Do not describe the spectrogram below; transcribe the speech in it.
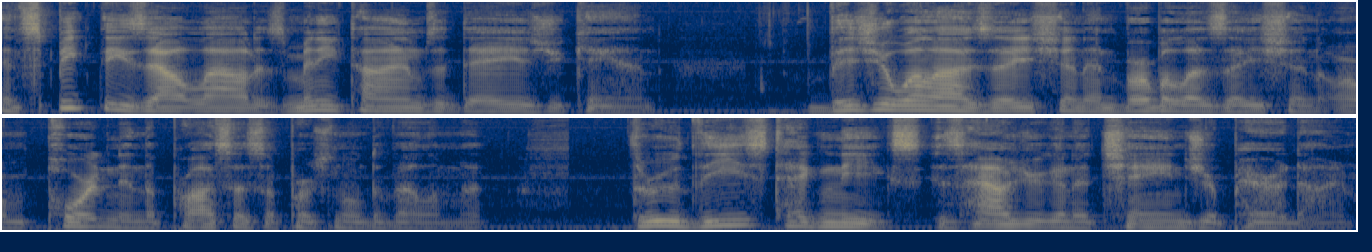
And speak these out loud as many times a day as you can. Visualization and verbalization are important in the process of personal development. Through these techniques is how you're going to change your paradigm.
